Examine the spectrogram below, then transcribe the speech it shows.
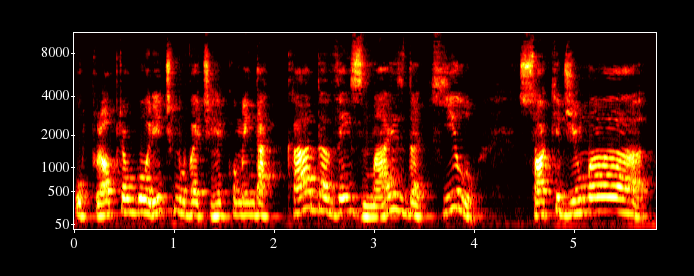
o próprio algoritmo vai te recomendar cada vez mais daquilo, só que de uma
